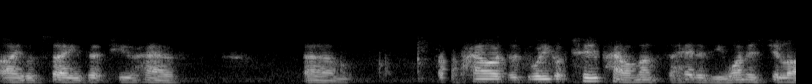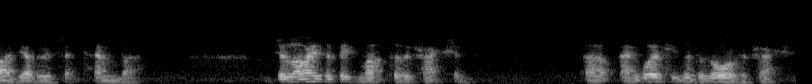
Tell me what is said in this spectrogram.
I would say that you have um, a power, well, you've got two power months ahead of you. One is July, the other is September. July is a big month of attraction uh, and working with the law of attraction.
